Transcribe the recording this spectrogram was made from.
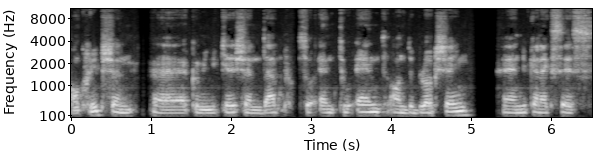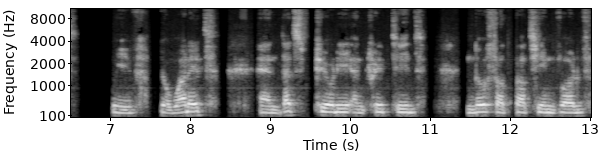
encryption uh, communication dApp, so end to end on the blockchain, and you can access with your wallet, and that's purely encrypted. No third party involved,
